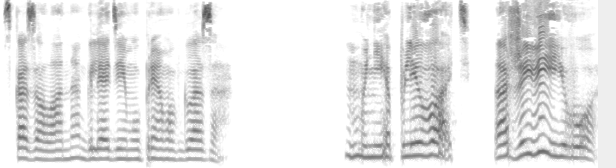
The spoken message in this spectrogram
Сказала она, глядя ему прямо в глаза. «Мне плевать! Оживи его!»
